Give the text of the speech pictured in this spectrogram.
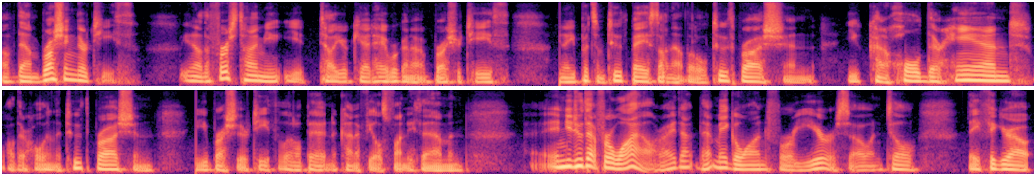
of them brushing their teeth. You know, the first time you, you tell your kid, hey, we're going to brush your teeth, you know, you put some toothpaste on that little toothbrush and you kind of hold their hand while they're holding the toothbrush and you brush their teeth a little bit and it kind of feels funny to them and and you do that for a while, right? That that may go on for a year or so until they figure out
